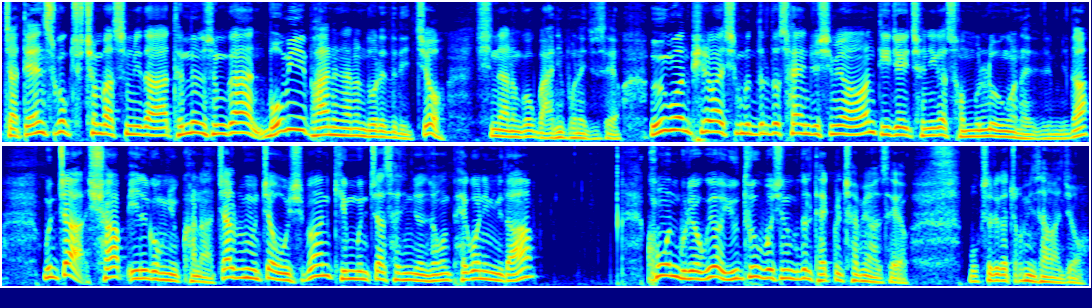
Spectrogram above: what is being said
자, 댄스곡 추천받습니다. 듣는 순간 몸이 반응하는 노래들 있죠? 신나는 곡 많이 보내주세요. 응원 필요하신 분들도 사연 주시면 DJ 천이가 선물로 응원해드립니다. 문자, 샵 1061, 짧은 문자 50원, 긴 문자 사진 전송은 100원입니다. 콩은 무료고요. 유튜브 보시는 분들 댓글 참여하세요. 목소리가 조금 이상하죠?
